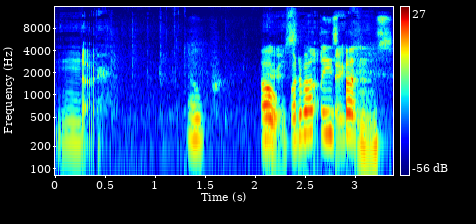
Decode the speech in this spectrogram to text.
no. Nope. Oh, what about not. these Okay. buttons?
